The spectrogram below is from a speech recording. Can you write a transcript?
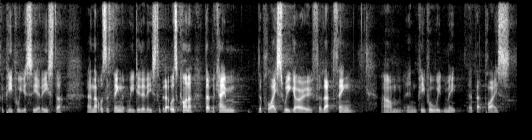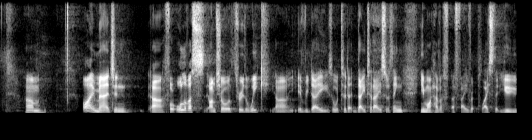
the people you see at Easter, and that was the thing that we did at Easter. But that was kind of that became the place we go for that thing, um, and people we'd meet at that place. Um, I imagine uh, for all of us, I'm sure through the week, uh, every day or today, day to day sort of thing, you might have a, a favourite place that you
